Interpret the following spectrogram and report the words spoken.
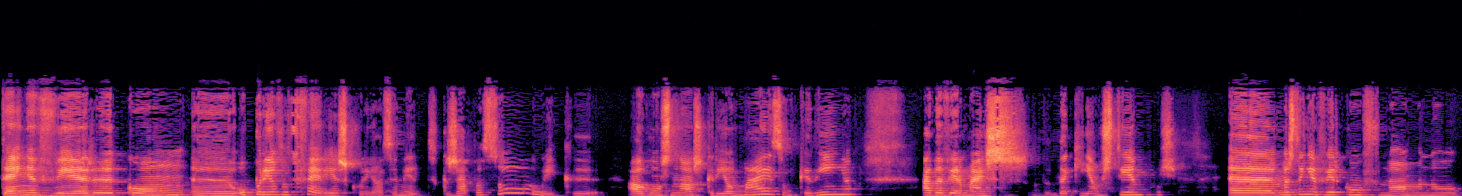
tem a ver com uh, o período de férias, curiosamente, que já passou e que alguns de nós queriam mais, um bocadinho, há de haver mais daqui a uns tempos. Uh, mas tem a ver com um fenómeno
